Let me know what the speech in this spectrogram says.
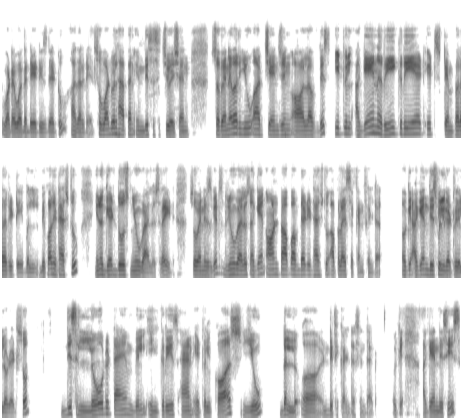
whatever the date is there to other date. So what will happen in this situation? So whenever you are changing all of this, it will again recreate its temporary table because it has to, you know, get those new values, right? So when it gets new values, again on top of that, it has to apply second filter okay again this will get reloaded so this load time will increase and it will cause you the uh, difficulties in that okay again this is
